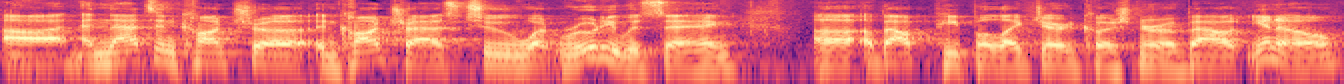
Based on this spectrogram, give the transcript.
Uh, and that's in contra in contrast to what Rudy was saying. Uh, about people like Jared Kushner, about, you know,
